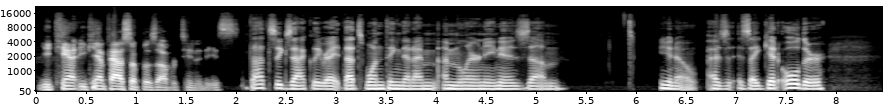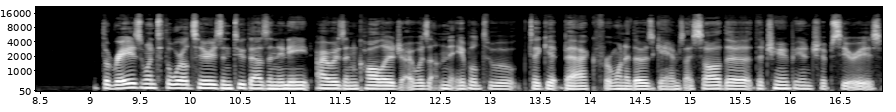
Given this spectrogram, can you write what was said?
you can't you can't pass up those opportunities. That's exactly right. That's one thing that I'm I'm learning is um you know, as as I get older, the Rays went to the World Series in 2008. I was in college. I was unable to to get back for one of those games. I saw the the championship series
